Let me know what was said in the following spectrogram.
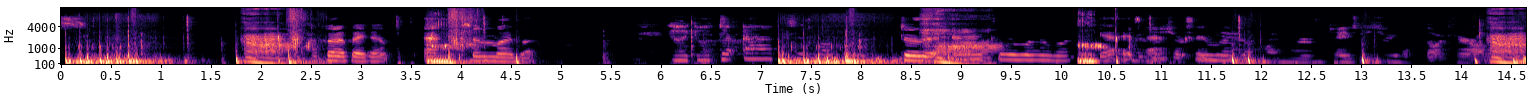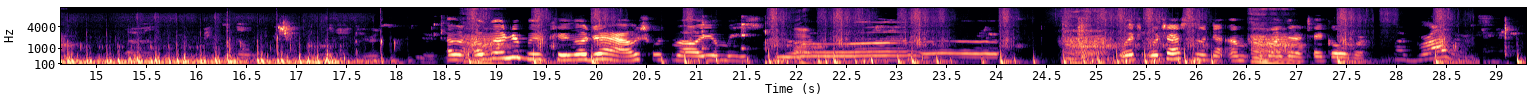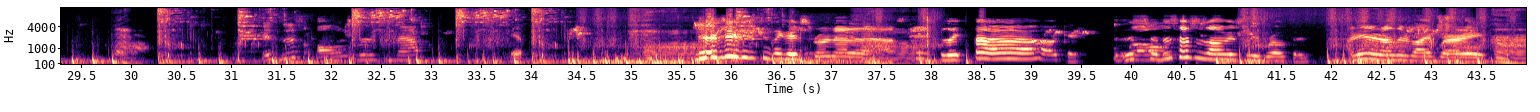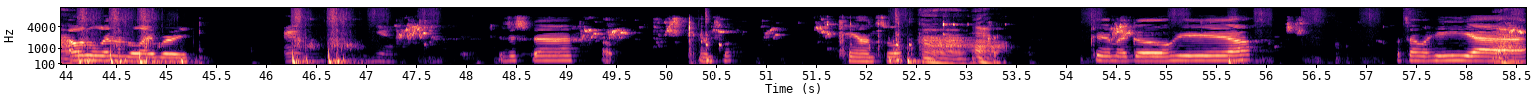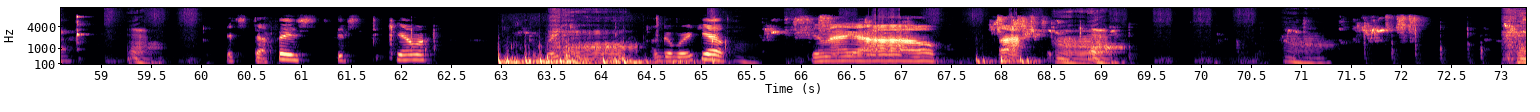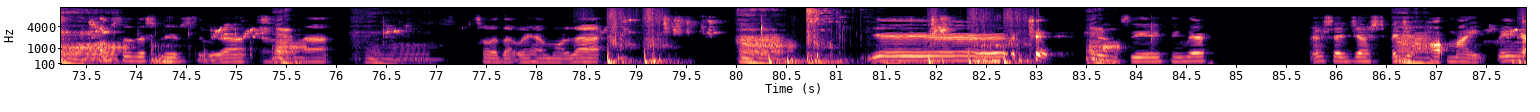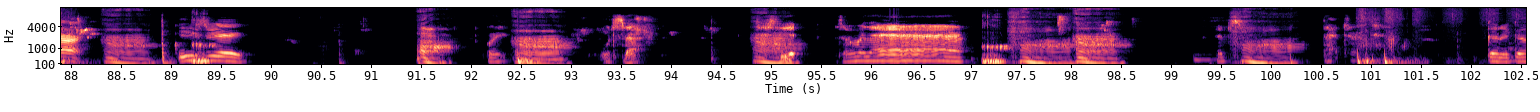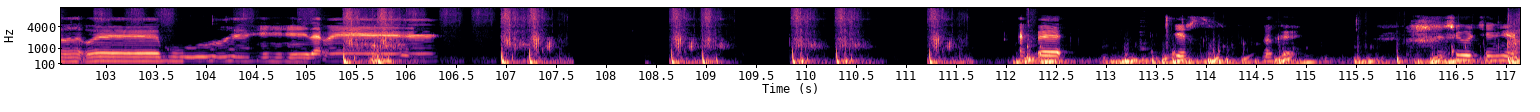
I put a big axe in my butt. I got the axe in my butt. Do the axe in my butt. Yeah, it's axe in my butt. when you're changing the stream of dog hair on it. We still change yours too. I'm, I'm gonna be king of the house with Mario Mistro. Which which house is I, am, am I gonna take over? My brothers. Ah. Is this Oliver's map? Yep. Because I just run out of the house. It's like, ah, okay. This, Well- this house is obviously broken. I need another library. I want to live in the library. And yeah. Is this, uh, oh, cancel? Cancel. Can I go here? What's over here? It's the face. It's the camera. Break ah. you. I'm gonna break you. Here I go. Ah. Ah. ah. Also, this needs to be that and that. So that we have more of that. Yeah. Okay. You didn't see anything there. I said just, I just popped my finger. Easy. Ah. Wait, ah. what's that? Ah. See it? It's over there. It's that direction. Gonna go that way. That way. F it. Yes. Okay. Let's see what's in here.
